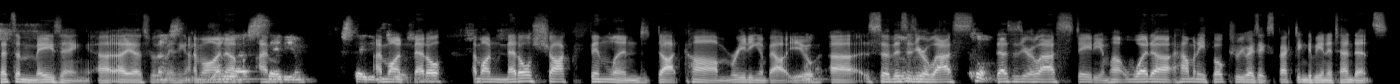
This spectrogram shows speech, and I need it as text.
That's amazing. Uh, that's really amazing. I'm on um, I'm, stadium. I'm on metal I'm on metalshockfinland.com reading about you. Uh, so this is your last Cool. this is your last stadium, huh? What uh how many folks are you guys expecting to be in attendance?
